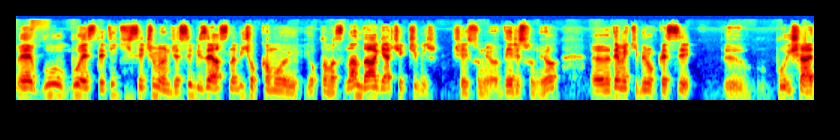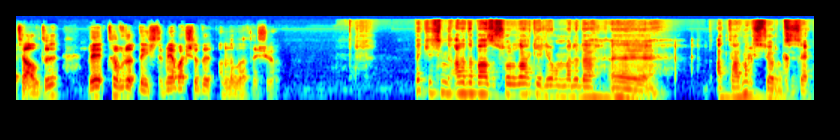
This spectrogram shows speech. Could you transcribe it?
Ve bu bu estetik seçim öncesi bize aslında birçok kamuoyu yoklamasından daha gerçekçi bir şey sunuyor, veri sunuyor. E, demek ki bürokrasi e, bu işareti aldı ve tavrı değiştirmeye başladı anlamına taşıyor. Peki şimdi arada bazı sorular geliyor onları da e, aktarmak istiyorum size.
